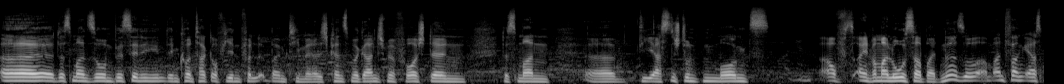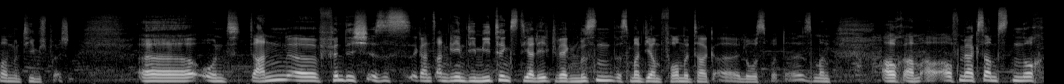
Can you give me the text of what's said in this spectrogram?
Äh, dass man so ein bisschen den, Kontakt auf jeden Fall beim Team hat. Ich kann es mir gar nicht mehr vorstellen, dass man äh, die ersten Stunden morgens aufs, einfach mal losarbeitet. Ne? Also am Anfang erstmal mit dem Team sprechen. Äh, und dann äh, finde ich, ist es ganz angenehm, die Meetings, die erledigt werden müssen, dass man die am Vormittag äh, los wird. Da ist man auch am aufmerksamsten noch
